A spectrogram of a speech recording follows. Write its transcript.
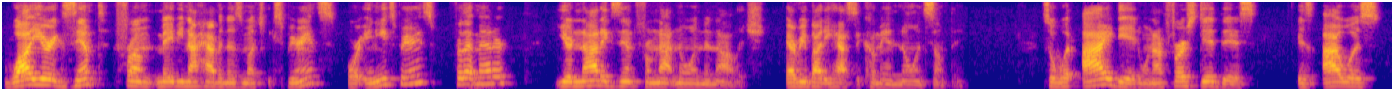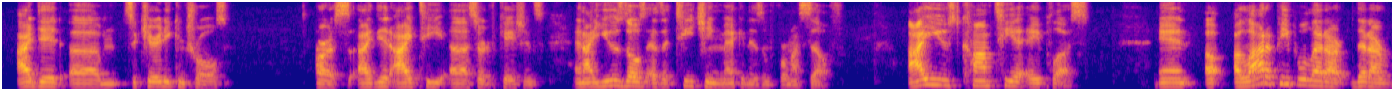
while you're exempt from maybe not having as much experience or any experience for that matter, you're not exempt from not knowing the knowledge. Everybody has to come in knowing something. So what I did when I first did this is I was I did um, security controls or I did IT uh, certifications and I used those as a teaching mechanism for myself. I used CompTIA A plus, and a, a lot of people that are that are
